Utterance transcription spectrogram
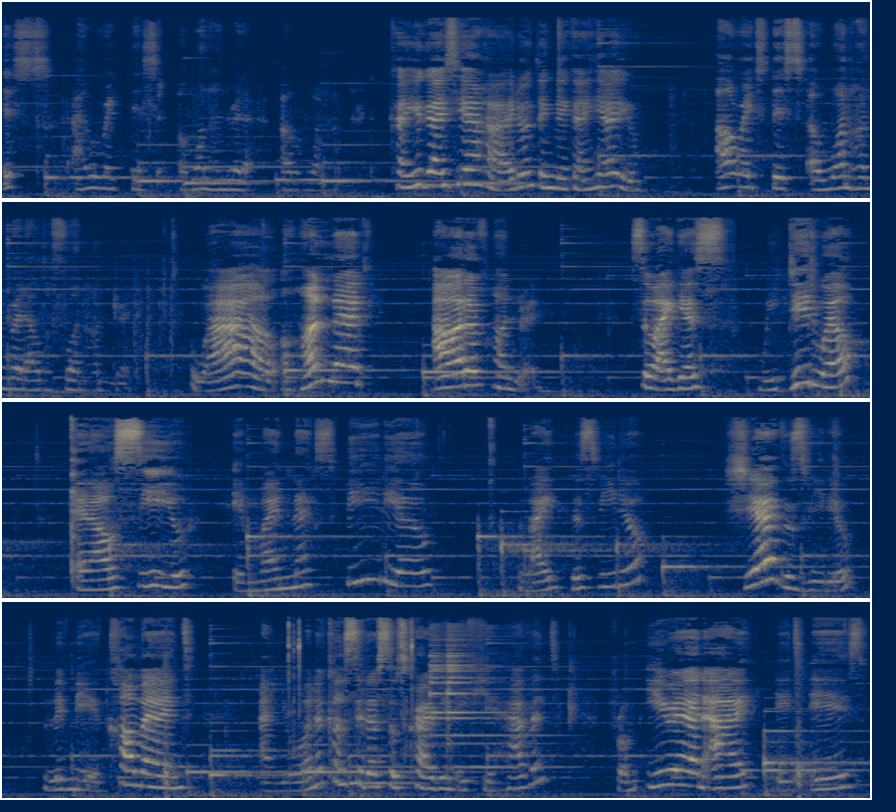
This, I will rate this a 100 out of 100. Can you guys hear her? I don't think they can hear you. I'll rate this a 100 out of 100. Wow, 100 out of 100. So I guess we did well. And I'll see you in my next video. Like this video share this video, leave me a comment, and you want to consider subscribing if you haven't. From Ira and I, it is!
